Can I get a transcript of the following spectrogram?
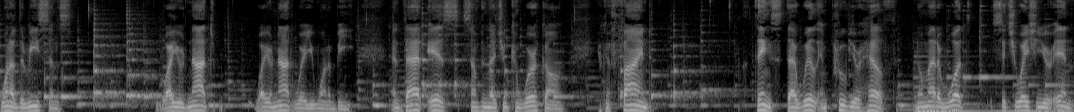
one of the reasons why you're not why you're not where you want to be. And that is something that you can work on. You can find things that will improve your health no matter what situation you're in.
